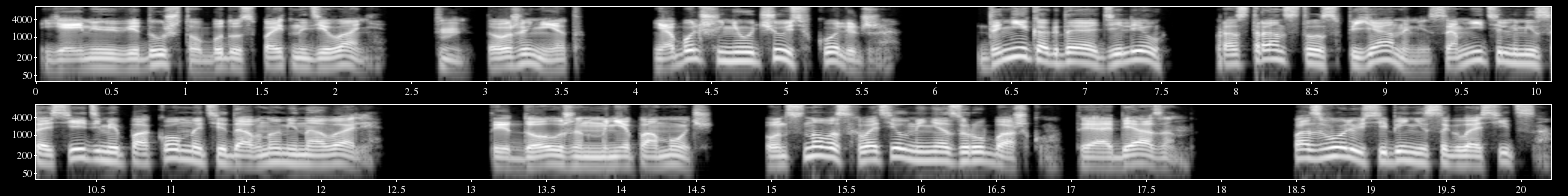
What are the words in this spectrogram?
Я имею в виду, что буду спать на диване. Хм, тоже нет. Я больше не учусь в колледже. Дни, когда я делил пространство с пьяными, сомнительными соседями по комнате давно миновали. Ты должен мне помочь. Он снова схватил меня за рубашку. Ты обязан. Позволю себе не согласиться.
